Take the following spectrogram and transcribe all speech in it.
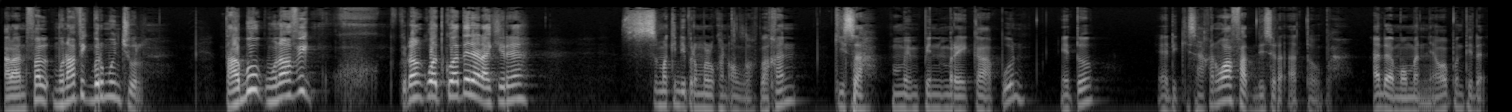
Al-Anfal munafik bermuncul. Tabuk munafik kurang kuat-kuatnya dan akhirnya semakin dipermalukan Allah. Bahkan kisah pemimpin mereka pun itu ya dikisahkan wafat di surat At-Taubah. Ada momennya walaupun tidak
